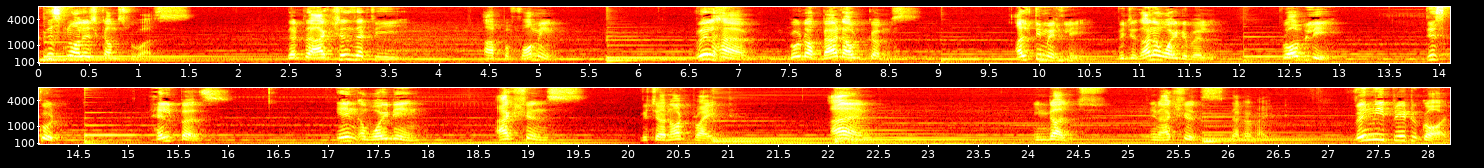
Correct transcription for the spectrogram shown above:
this knowledge comes to us that the actions that we are performing will have good or bad outcomes ultimately, which is unavoidable, probably this could help us in avoiding actions which are not right and indulge in actions that are right. When we pray to God,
